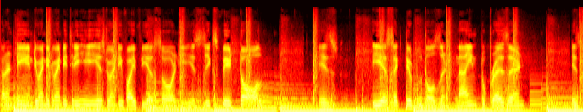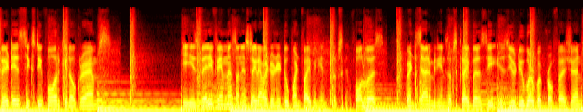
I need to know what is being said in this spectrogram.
Currently in 2023, he is 25 years old. He is 6 feet tall. His years active 2009 to present. His weight is 64 kilograms. He is very famous on Instagram with 22.5 million followers, 27 million subscribers. He is YouTuber by profession.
